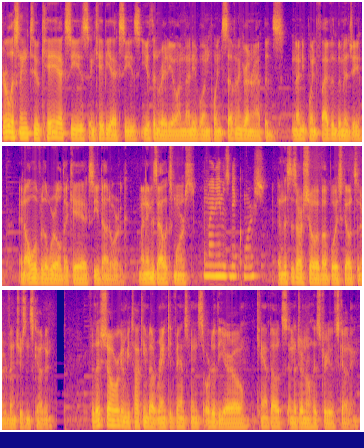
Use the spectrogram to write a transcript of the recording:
You're listening to KAXE's and KBXE's Youth and Radio on 91.7 in Grand Rapids, 90.5 in Bemidji, and all over the world at KAXE.org. My name is Alex Morse, And my name is Nick Morse. and this is our show about Boy Scouts and our adventures in scouting. For this show, we're going to be talking about rank advancements, Order of the Arrow, campouts, and the general history of scouting.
